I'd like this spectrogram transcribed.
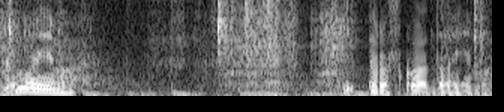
Знімаємо і розкладаємо.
